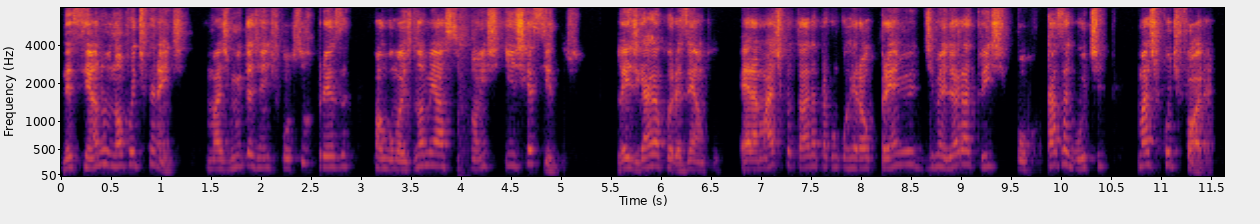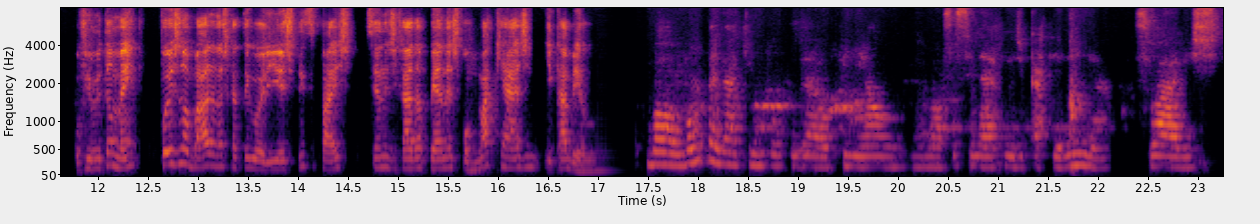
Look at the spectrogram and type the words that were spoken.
Nesse ano não foi diferente, mas muita gente ficou surpresa com algumas nomeações e esquecidos. Lady Gaga, por exemplo, era mais cotada para concorrer ao prêmio de melhor atriz por Kazaguchi, mas ficou de fora. O filme também foi esnobado nas categorias principais, sendo indicado apenas por maquiagem e cabelo. Bom, vamos pegar aqui um pouco da opinião do nosso cinéfilo de carteirinha, Soares.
